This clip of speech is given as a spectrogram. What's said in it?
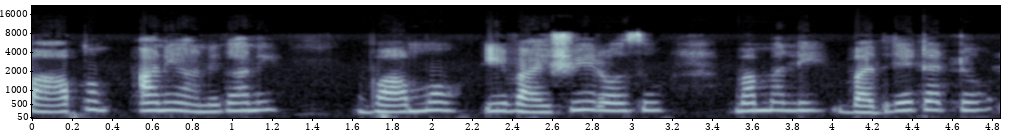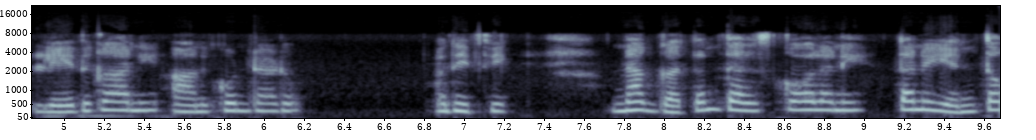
పాపం అని అనగాని వామ్మో ఈ వైషు ఈరోజు మమ్మల్ని బదిలేటట్టు లేదుగా అని అనుకుంటాడు. రిత్విక్ నా గతం తెలుసుకోవాలని తను ఎంతో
